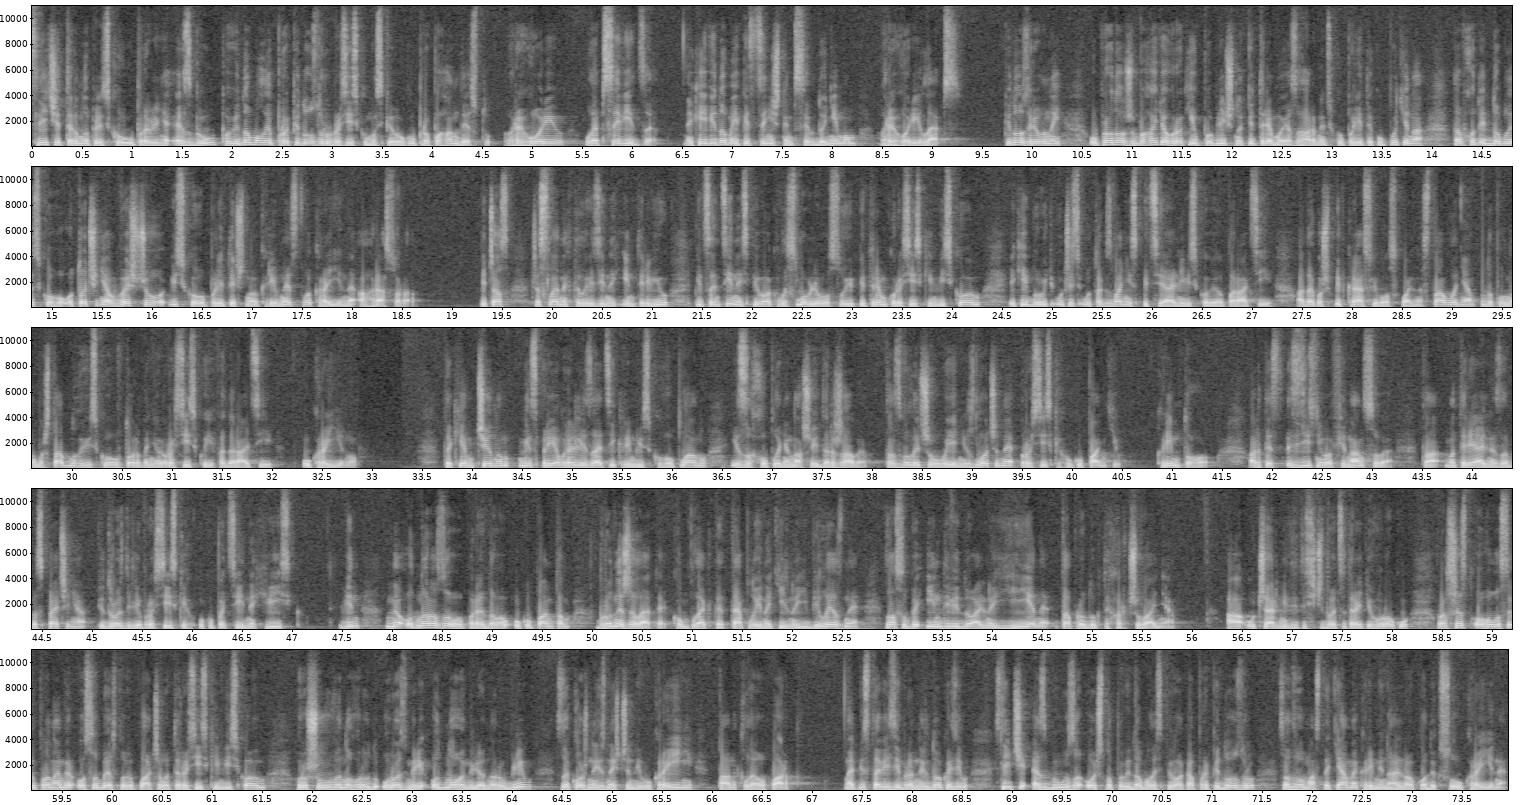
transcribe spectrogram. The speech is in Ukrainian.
Слідчі Тернопільського управління СБУ повідомили про підозру російському співаку-пропагандисту Григорію Лепсевідзе, який відомий під сценічним псевдонімом Григорій Лепс. Підозрюваний упродовж багатьох років публічно підтримує загарбницьку політику Путіна та входить до близького оточення вищого військово-політичного керівництва країни-агресора. Під час численних телевізійних інтерв'ю підсанкційний співак висловлював свою підтримку російським військовим, які беруть участь у так званій спеціальній військовій операції, а також підкреслював схвальне ставлення до повномасштабного військового вторгнення Російської Федерації в Україну. Таким чином він сприяв реалізації кремлівського плану із захоплення нашої держави та звеличував воєнні злочини російських окупантів. Крім того, артист здійснював фінансове та матеріальне забезпечення підрозділів російських окупаційних військ. Він неодноразово передавав окупантам бронежилети, комплекти теплої натільної білизни, засоби індивідуальної гігієни та продукти харчування. А у червні 2023 року расист оголосив про намір особисто виплачувати російським військовим грошову винагороду у розмірі 1 мільйона рублів за кожний знищений в Україні танк Леопард. На підставі зібраних доказів слідчі СБУ заочно повідомили співака про підозру за двома статтями Кримінального кодексу України.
